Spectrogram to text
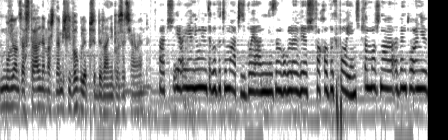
mówiąc astralne masz na myśli w ogóle przebywanie poza ciałem? Patrz, ja, ja nie umiem tego wytłumaczyć, bo ja nie znam w ogóle, wiesz, fachowych pojęć. Tam można ewentualnie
